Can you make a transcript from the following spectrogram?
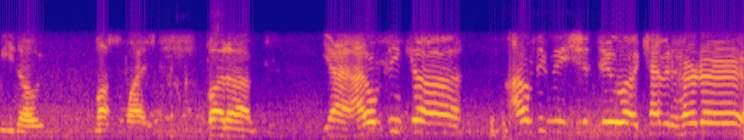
you know, the Lions. But uh, yeah, I don't think, uh, I don't think we should do uh, Kevin Huerter,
